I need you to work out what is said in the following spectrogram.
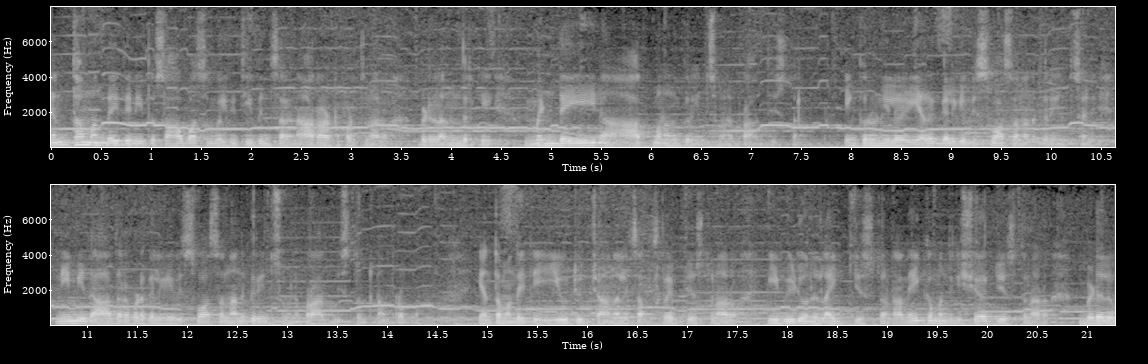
ఎంతమంది అయితే నీతో సహవాసం కలిగి జీవించాలని ఆరాటపడుతున్నారో బిడ్డలందరికీ మెండైన ఆత్మను అనుగ్రహించమని ప్రార్థిస్తున్నాను ఇంకను నీలో ఎదగలిగే విశ్వాసాన్ని అనుగ్రహించాలి నీ మీద ఆధారపడగలిగే విశ్వాసాన్ని అనుగ్రహించమని ప్రార్థిస్తుంటున్నాం ప్రభు. ఎంతమంది అయితే ఈ యూట్యూబ్ ఛానల్ని సబ్స్క్రైబ్ చేస్తున్నారో ఈ వీడియోని లైక్ చేస్తున్నారు అనేక మందికి షేర్ చేస్తున్నారు బిడలు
